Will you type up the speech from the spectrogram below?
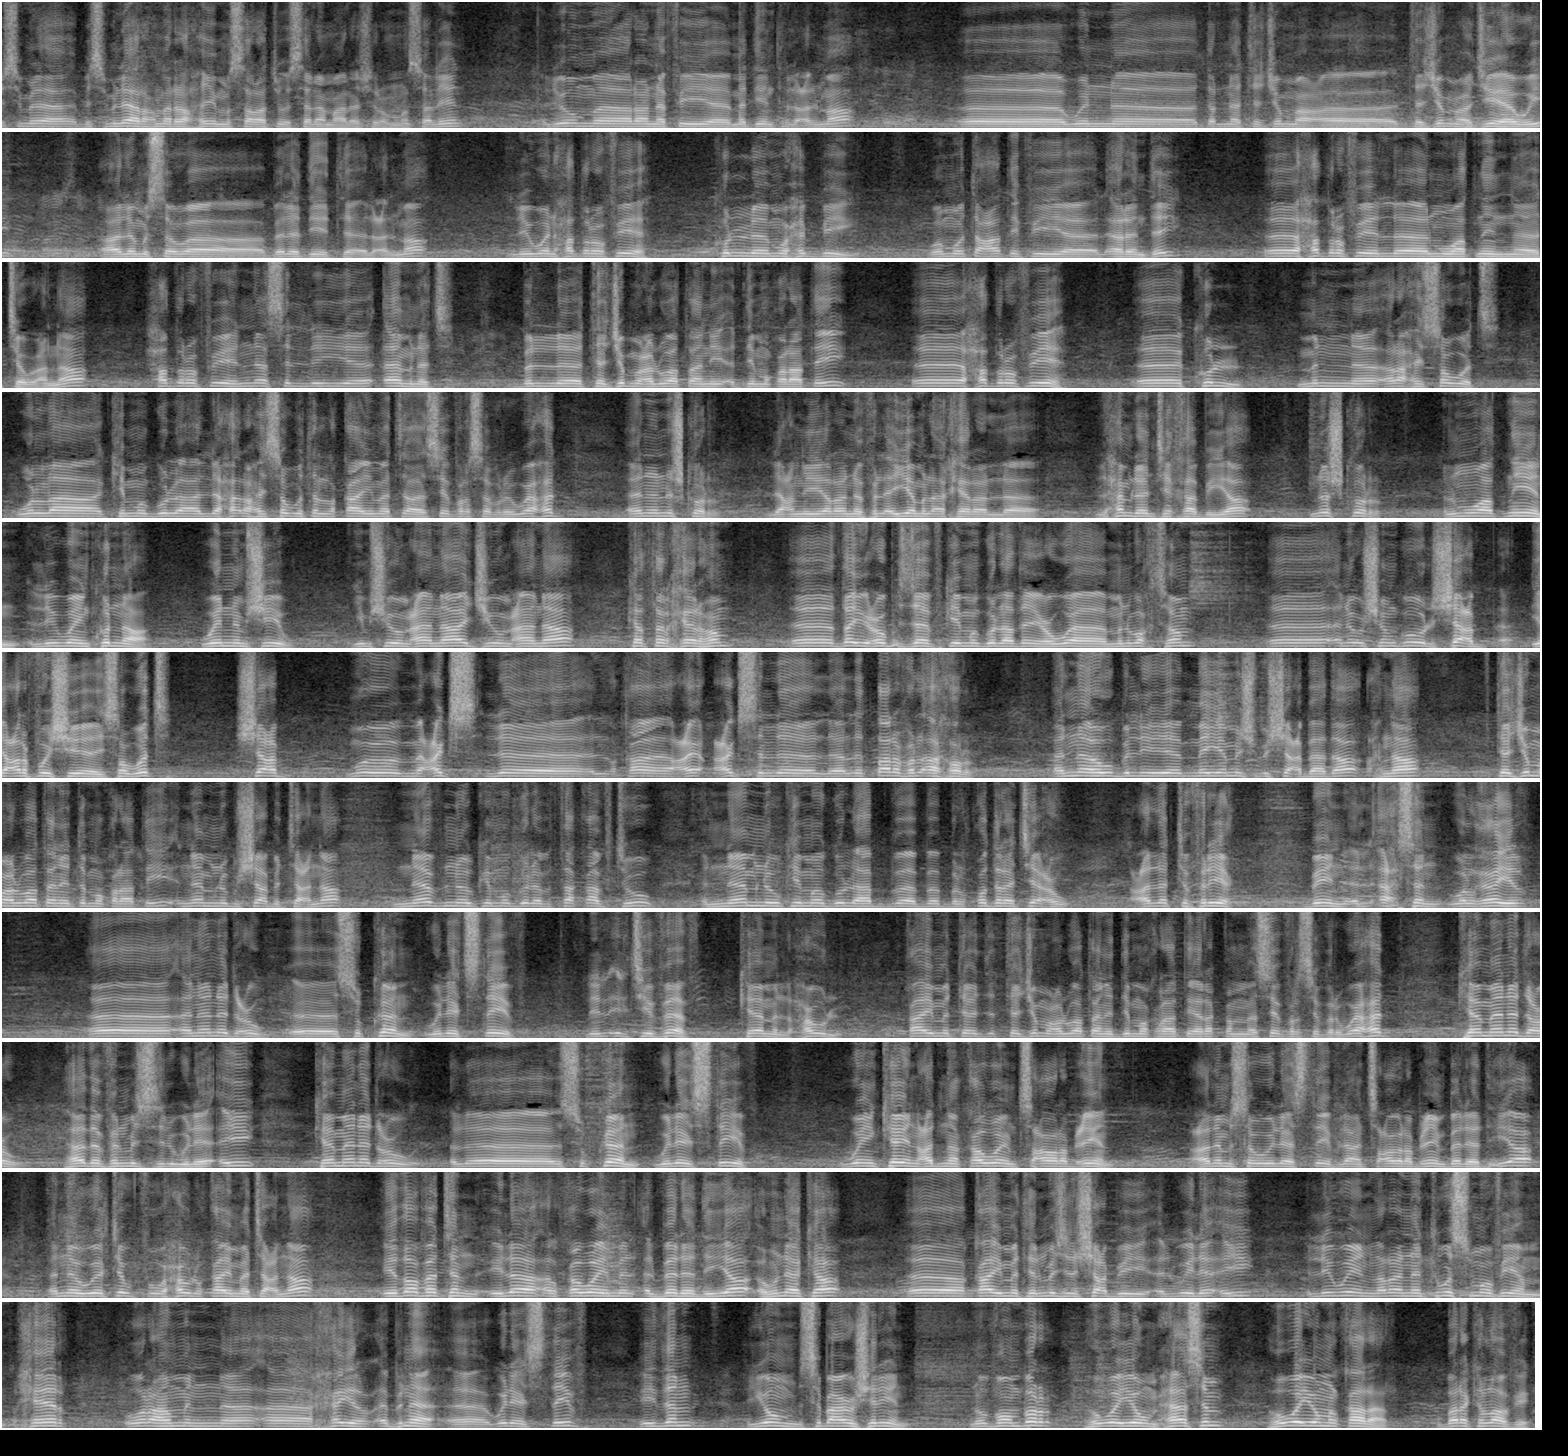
بسم الله بسم الله الرحمن الرحيم والصلاة والسلام على أشرف المرسلين. اليوم آه، رانا في مدينة العلماء آه، وين آه، درنا تجمع تجمع جهوي على مستوى بلدية العلماء اللي وين حضروا فيه كل محبي ومتعاطفي الأرندي. حضروا فيه المواطنين تاعنا حضروا فيه الناس اللي آمنت بالتجمع الوطني الديمقراطي. حضروا فيه كل من راح يصوت. ولا كما نقول اللي راح يصوت القائمة تاع 001 أنا نشكر يعني رانا في الأيام الأخيرة ال- الحملة الانتخابية. نشكر المواطنين اللي وين كنا وين نمشيو. يمشيو معنا يجيو معنا كثر خيرهم. آه، ضيعوا بزاف كما نقول ضيعوا من وقتهم. آه، أنا واش نقول؟ الشعب يعرف واش يصوت. الشعب عكس عكس للطرف الآخر. انه باللي ما يمش بالشعب هذا. إحنا في التجمع الوطني الديمقراطي نامنوا بالشعب تاعنا نامنوا كما نقولها بثقافته نامنوا كما نقولها بالقدرة تاعو على التفريق بين الأحسن والغير. آه، أنا ندعو آه، سكان ولاية سطيف للالتفاف كامل حول قائمة التجمع الوطني الديمقراطي رقم 001 كما ندعو هذا في المجلس الولائي كما ندعو ال- سكان ولاية سطيف وين كاين عندنا قوائم 49 على مستوى ولايه سطيف لأن 49 بلديه أنه يلتفوا حول القائمة تاعنا. إضافة إلى القوائم البلدية هناك آه، قائمة المجلس الشعبي الولائي اللي وين رانا نتوسموا فيهم خير وراهم من آه، خير أبناء آه، ولايه سطيف اذا يوم 27 نوفمبر هو يوم حاسم هو يوم القرار. بارك الله فيك.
